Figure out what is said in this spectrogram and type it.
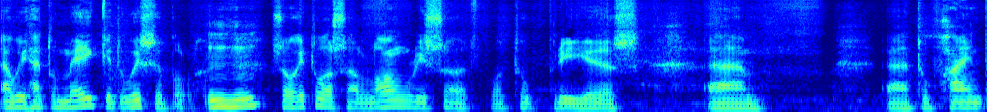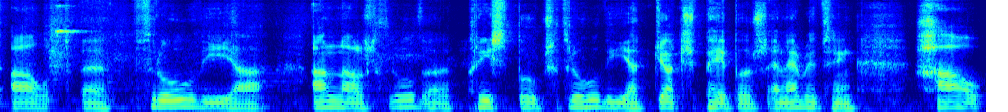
and we had to make it visible. Mm-hmm. So it was a long research, for two, three years, um, uh, to find out uh, through the uh, annals, through the priest books, through the uh, judge papers and everything, how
